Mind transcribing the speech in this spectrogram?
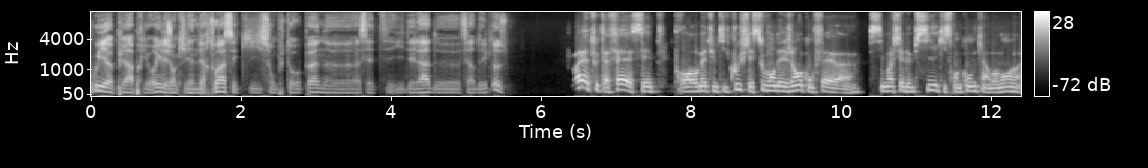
Oui, puis a priori, les gens qui viennent vers toi, c'est qu'ils sont plutôt open euh, à cette idée-là de faire de l'hypnose. Ouais, tout à fait. C'est pour en remettre une petite couche, c'est souvent des gens qui ont fait six mois chez le psy et qui se rendent compte qu'à un moment,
